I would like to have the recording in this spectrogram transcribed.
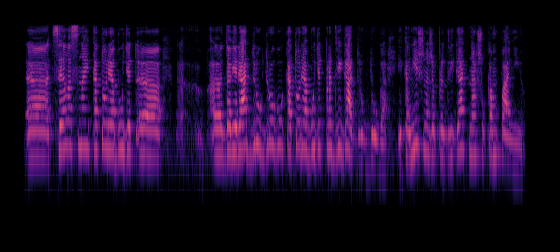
э, целостной, которая будет э, Э, доверять друг другу, которая будет продвигать друг друга и, конечно же, продвигать нашу компанию.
